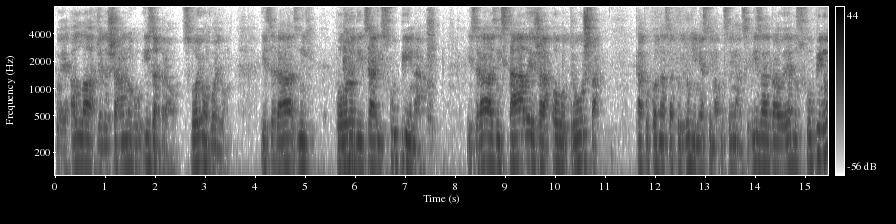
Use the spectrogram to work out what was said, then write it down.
koje Allah Đelešanuhu izabrao svojom voljom iz raznih porodica i skupina, iz raznih staleža ovog društva, kako kod nas, tako i u drugim mjestima muslimanskih, izabrao je jednu skupinu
